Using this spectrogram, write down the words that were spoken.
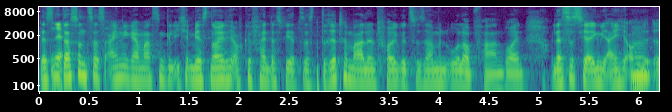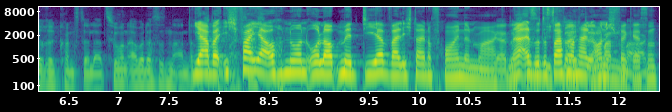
dass, dass uns das einigermaßen ich, Mir ist neulich aufgefallen, dass wir jetzt das dritte Mal in Folge zusammen in Urlaub fahren wollen. Und das ist ja irgendwie eigentlich auch mhm. eine irre Konstellation, aber das ist ein anderes Ja, aber Thema. ich fahre ja auch nur in Urlaub mit dir, weil ich deine Freundin mag. Ne? Also das darf man halt auch nicht vergessen. Mag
